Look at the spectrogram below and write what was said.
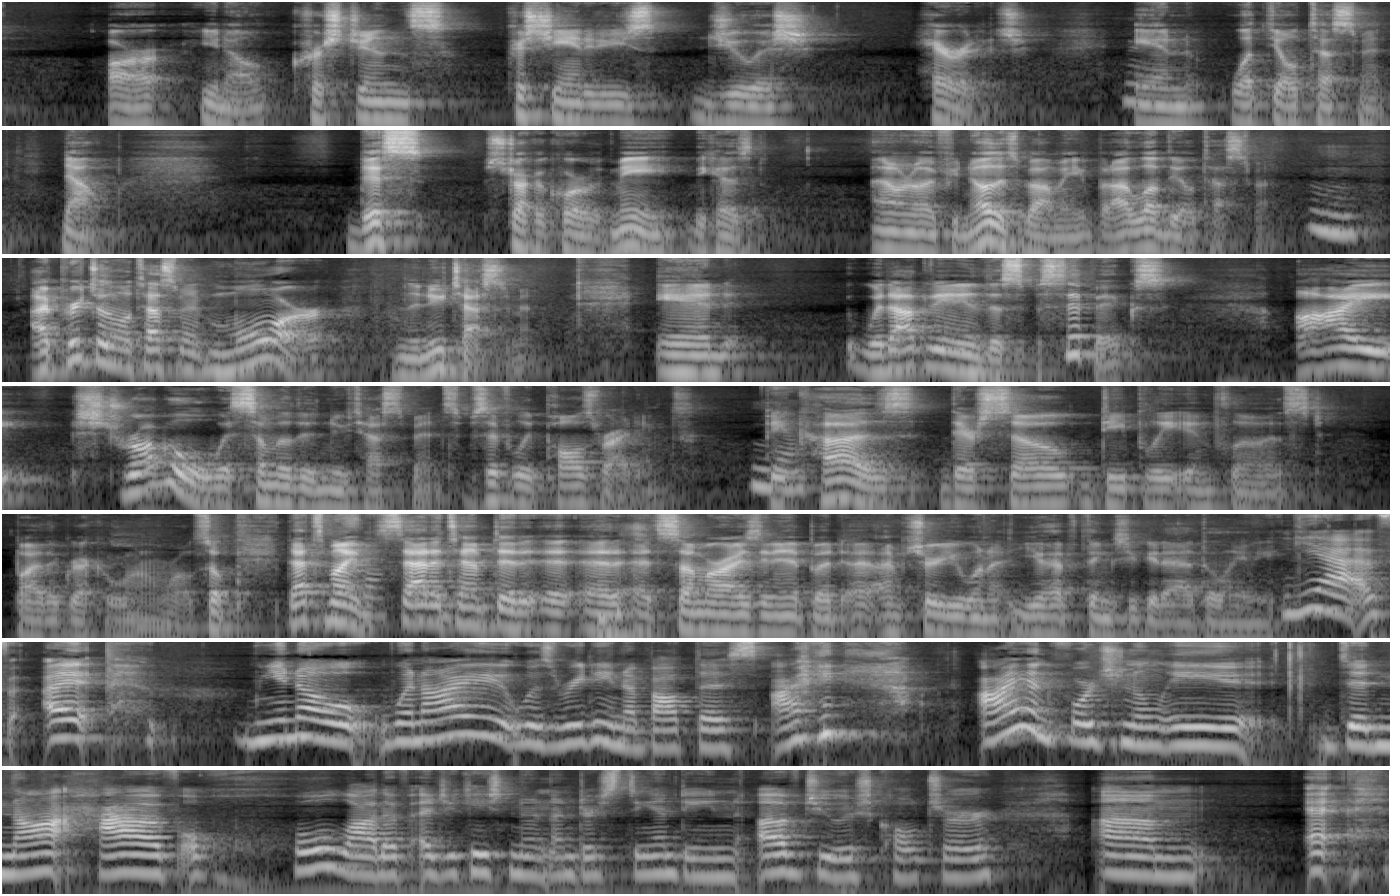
are you know Christians Christianity's Jewish heritage mm. and what the Old Testament. Now, this struck a chord with me because I don't know if you know this about me, but I love the Old Testament. Mm. I preach on the Old Testament more than the New Testament, and without getting into the specifics, I struggle with some of the New Testament, specifically Paul's writings, yeah. because they're so deeply influenced by the Greco-Roman world. So that's my exactly. sad attempt at, at, at, summarizing it, but I'm sure you want to. You have things you could add, Delaney. Yeah, I, you know, when I was reading about this, I, I unfortunately did not have a whole lot of education and understanding of Jewish culture. Um,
